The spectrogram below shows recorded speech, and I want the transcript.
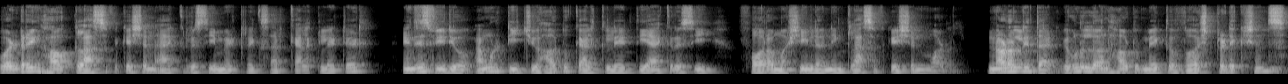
Wondering how classification accuracy metrics are calculated? In this video, I'm going to teach you how to calculate the accuracy for a machine learning classification model. Not only that, we're going to learn how to make the worst predictions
